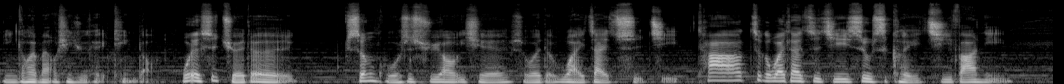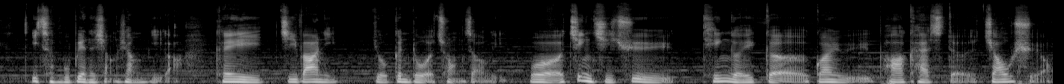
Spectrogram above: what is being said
你应该会蛮有兴趣可以听到。我也是觉得生活是需要一些所谓的外在刺激，它这个外在刺激是不是可以激发你一成不变的想象力啊？可以激发你有更多的创造力。我近期去听了一个关于 podcast 的教学哦，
